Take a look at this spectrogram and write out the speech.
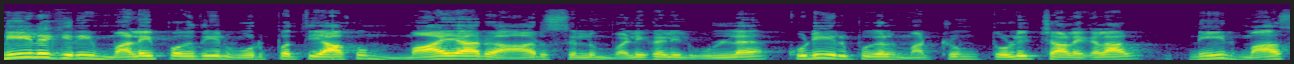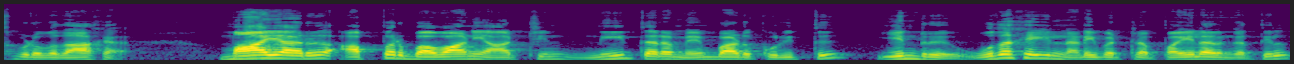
நீலகிரி மலைப்பகுதியில் உற்பத்தியாகும் மாயாறு ஆறு செல்லும் வழிகளில் உள்ள குடியிருப்புகள் மற்றும் தொழிற்சாலைகளால் நீர் மாசுபடுவதாக மாயாறு அப்பர் பவானி ஆற்றின் நீர்த்தர மேம்பாடு குறித்து இன்று உதகையில் நடைபெற்ற பயிலரங்கத்தில்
